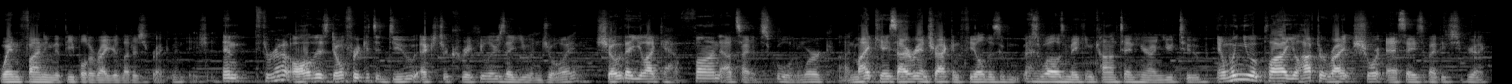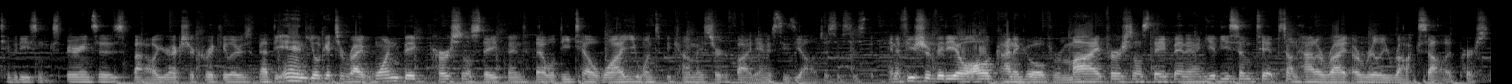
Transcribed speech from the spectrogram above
When finding the people to write your letters of recommendation. And throughout all this, don't forget to do extracurriculars that you enjoy. Show that you like to have fun outside of school and work. Uh, in my case, I ran track and field as, as well as making content here on YouTube. And when you apply, you'll have to write short essays about each of your activities and experiences, about all your extracurriculars. And at the end, you'll get to write one big personal statement that will detail why you want to become a certified anesthesiologist assistant. In a future video, I'll kind of go over my personal statement and give you some tips on how to write a really rock solid personal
